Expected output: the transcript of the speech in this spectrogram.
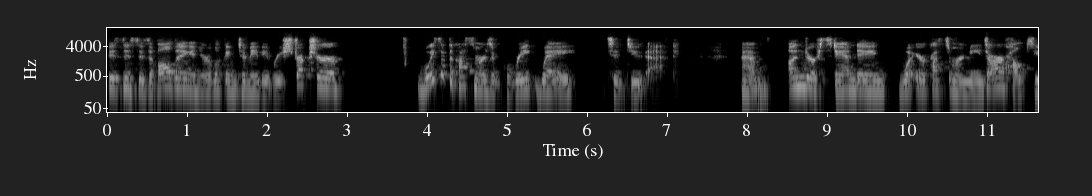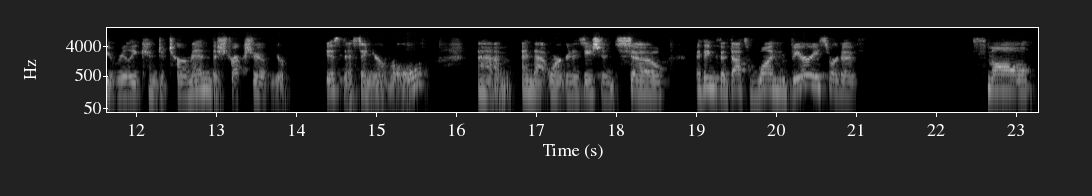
business is evolving and you're looking to maybe restructure. Voice of the customer is a great way to do that. Um, understanding what your customer needs are helps you really can determine the structure of your business and your role um, and that organization. So I think that that's one very sort of small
